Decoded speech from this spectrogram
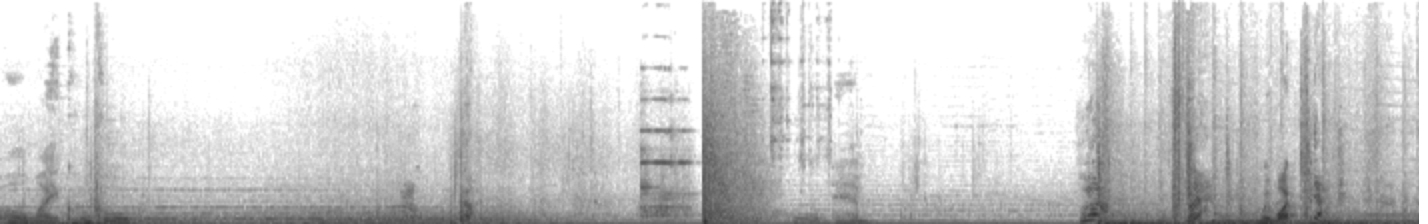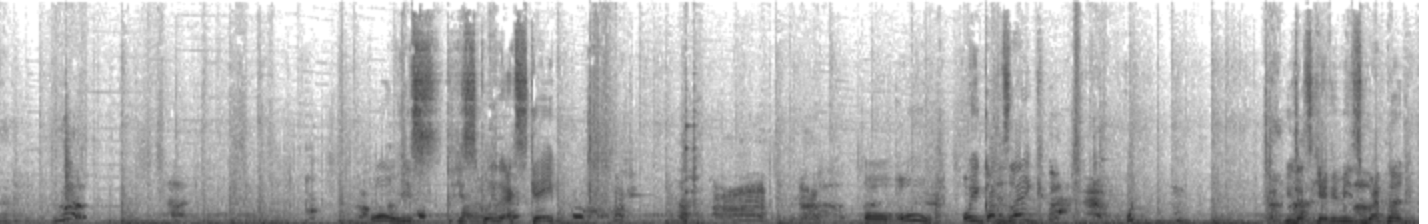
Oh my Goku. Wait, what? Oh, he's he's going to escape. Oh, oh, oh, he got his leg. What? You just gave him his weapon.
